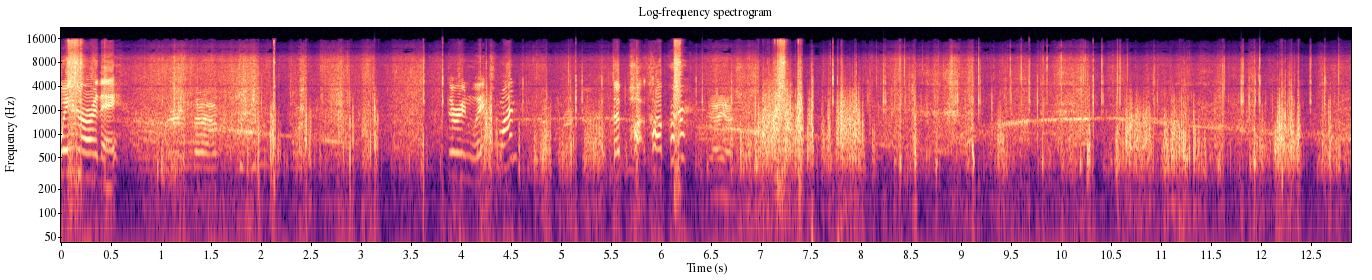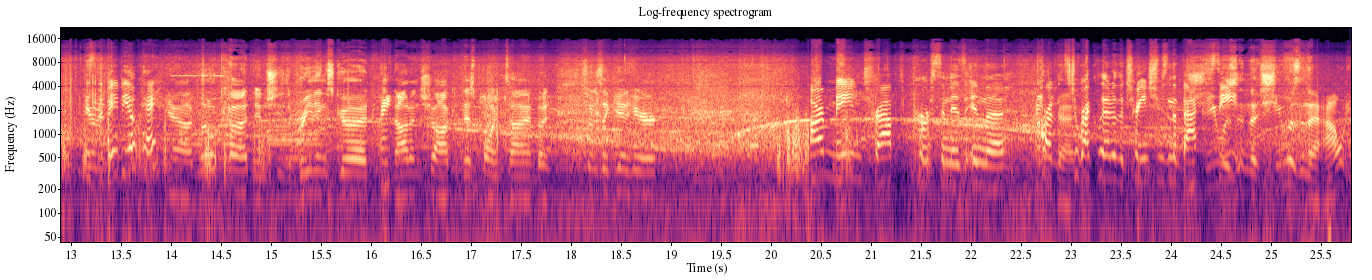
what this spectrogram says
Where are they? They're in which one? The po- cop car? Yeah, yeah. Is the baby okay? Yeah, a little cut, and she's the breathing's good. Not in shock at this point in time, but as soon as I get here, Our main trapped person is in the car that's directly under the train. She was in the back she seat. was in the she was in the Audi.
